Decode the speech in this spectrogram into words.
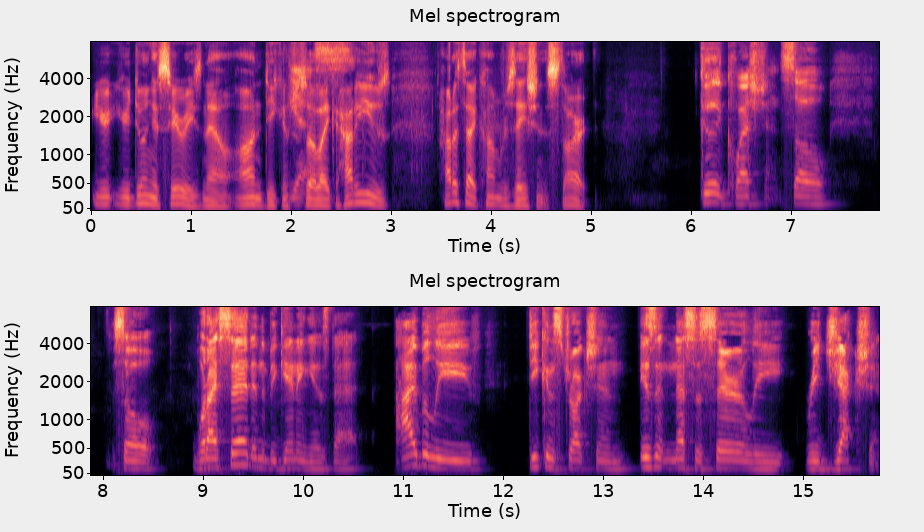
you're you're doing a series now on decon yes. so like how do you how does that conversation start? Good question. So so what I said in the beginning is that I believe deconstruction isn't necessarily rejection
